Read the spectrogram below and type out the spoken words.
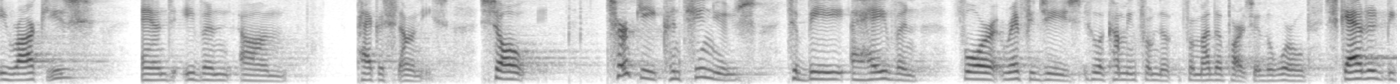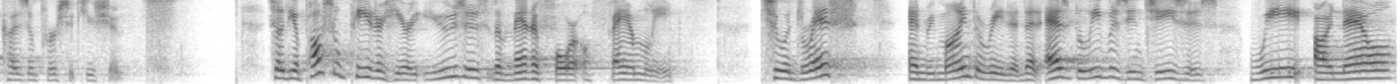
Iraqis, and even um, Pakistanis. So Turkey continues to be a haven for refugees who are coming from, the, from other parts of the world, scattered because of persecution. So the Apostle Peter here uses the metaphor of family to address and remind the reader that as believers in Jesus, we are now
